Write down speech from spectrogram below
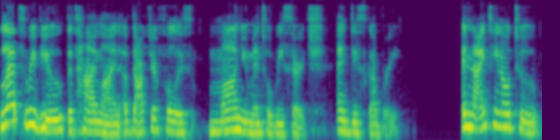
Let's review the timeline of Dr. Fuller's monumental research and discovery. In 1902,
